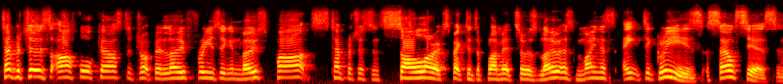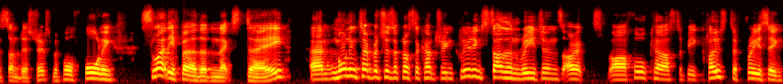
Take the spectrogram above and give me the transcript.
Temperatures are forecast to drop below freezing in most parts. Temperatures in Seoul are expected to plummet to as low as minus 8 degrees Celsius in some districts before falling slightly further the next day. Um, morning temperatures across the country, including southern regions, are, are forecast to be close to freezing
